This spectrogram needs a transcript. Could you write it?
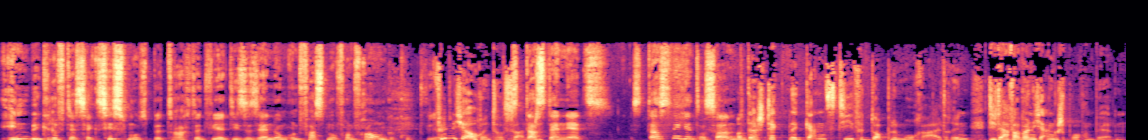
Inbegriff des Sexismus betrachtet wird, diese Sendung, und fast nur von Frauen geguckt wird. finde ich auch interessant. das denn jetzt? Ist das nicht interessant? Und da steckt eine ganz tiefe Doppelmoral drin, die darf aber nicht angesprochen werden.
